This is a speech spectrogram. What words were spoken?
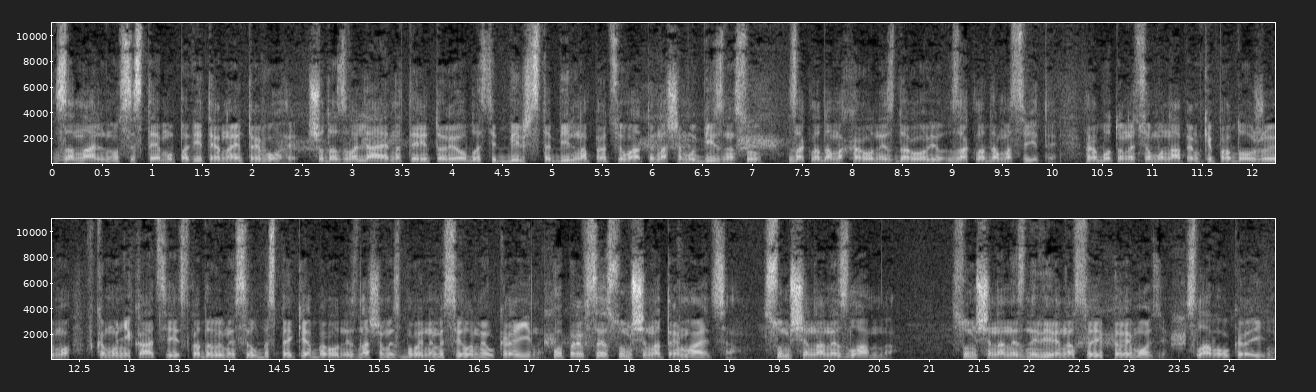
зональну систему повітряної тривоги, що дозволяє на території області більш стабільно працювати нашому бізнесу, закладам охорони здоров'я, закладам освіти. Роботу на цьому напрямку продовжуємо в комунікації з складовими сил безпеки і оборони з нашими збройними силами України. Попри все, Сумщина тримається. Сумщина незламна. Сумщина не зневірена в своїй перемозі. Слава Україні!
